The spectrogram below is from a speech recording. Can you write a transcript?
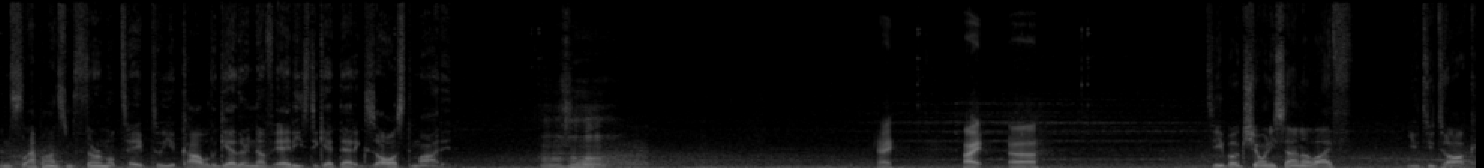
and slap on some thermal tape till you cobble together enough eddies to get that exhaust modded. mm-hmm. okay. All right. Uh, T-Bug show any sign of life? You two talk?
